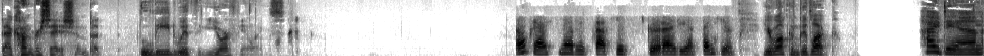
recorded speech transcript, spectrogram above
That conversation, but lead with your feelings. Okay. No, that's a good idea. Thank you. You're welcome. Good luck. Hi, Dan.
